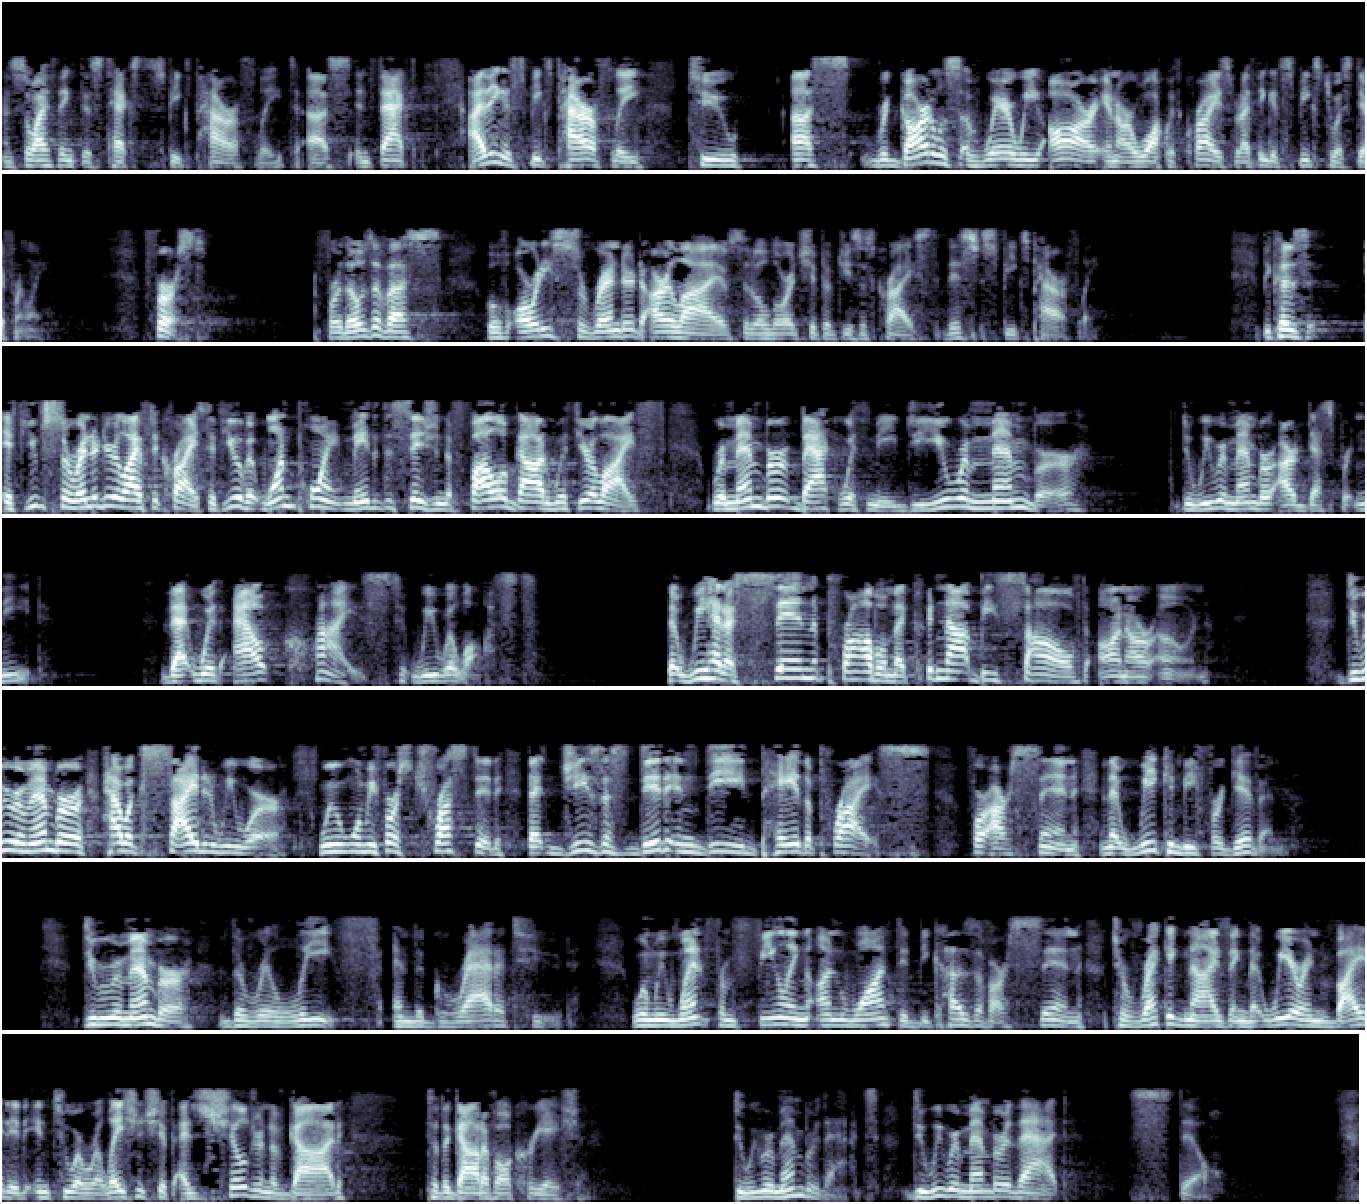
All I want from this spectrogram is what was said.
And so I think this text speaks powerfully to us. In fact, I think it speaks powerfully to us regardless of where we are in our walk with Christ, but I think it speaks to us differently. First, for those of us who have already surrendered our lives to the Lordship of Jesus Christ, this speaks powerfully. Because if you've surrendered your life to Christ, if you have at one point made the decision to follow God with your life, remember back with me. Do you remember, do we remember our desperate need? That without Christ, we were lost that we had a sin problem that could not be solved on our own? Do we remember how excited we were when we first trusted that Jesus did indeed pay the price for our sin and that we can be forgiven? Do we remember the relief and the gratitude when we went from feeling unwanted because of our sin to recognizing that we are invited into a relationship as children of God to the God of all creation. Do we remember that? Do we remember that still?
